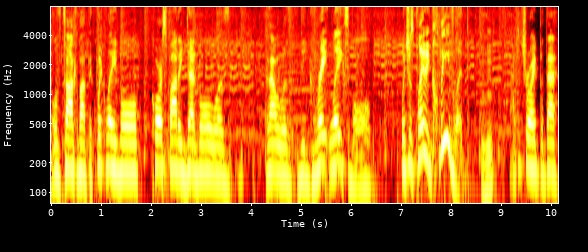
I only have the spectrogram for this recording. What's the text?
We'll talk about the Quick Lane Bowl. Corresponding Dead Bowl was and that one was the Great Lakes Bowl, which was played in Cleveland, not Detroit, but that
